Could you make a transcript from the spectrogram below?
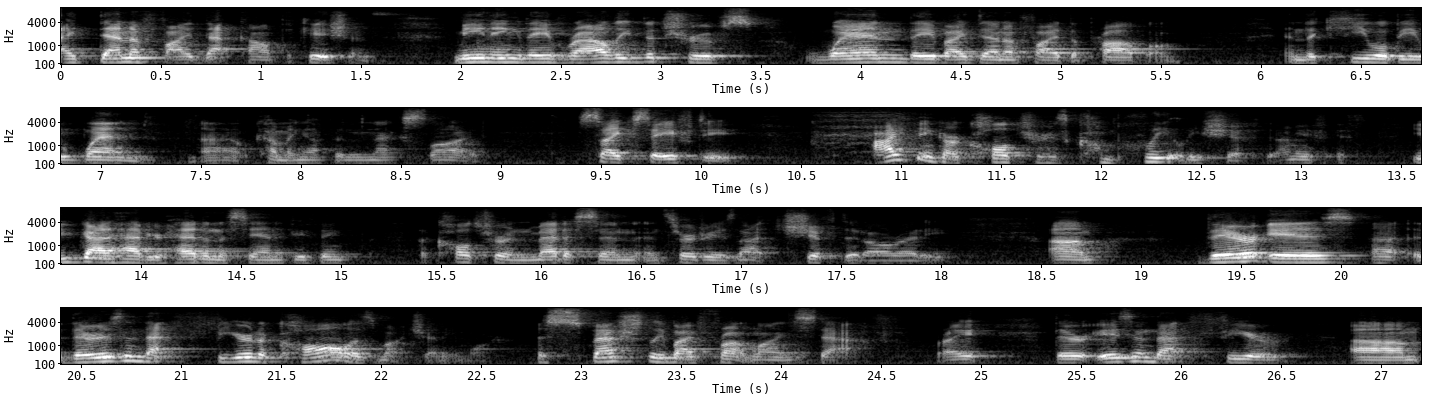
identified that complication, meaning they've rallied the troops when they've identified the problem. And the key will be when, uh, coming up in the next slide. Psych safety. I think our culture has completely shifted. I mean, if, if you've got to have your head in the sand if you think the culture in medicine and surgery has not shifted already. Um, there is uh, there isn't that fear to call as much anymore, especially by frontline staff, right? There isn't that fear um,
